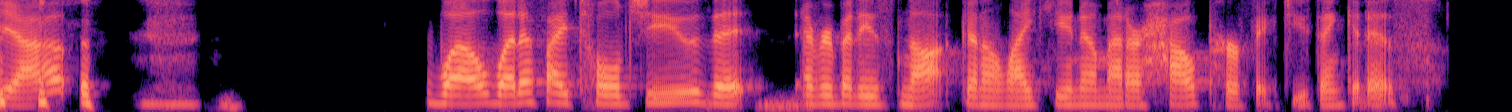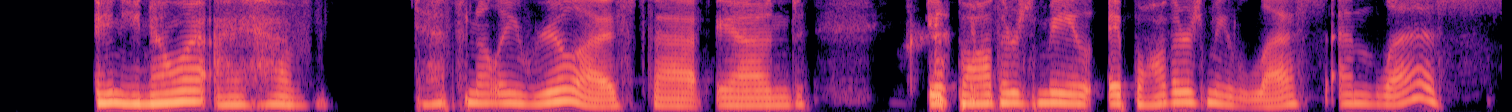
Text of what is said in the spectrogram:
Yeah. Well, what if I told you that everybody's not going to like you no matter how perfect you think it is? And you know what? I have definitely realized that and it bothers me it bothers me less and less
